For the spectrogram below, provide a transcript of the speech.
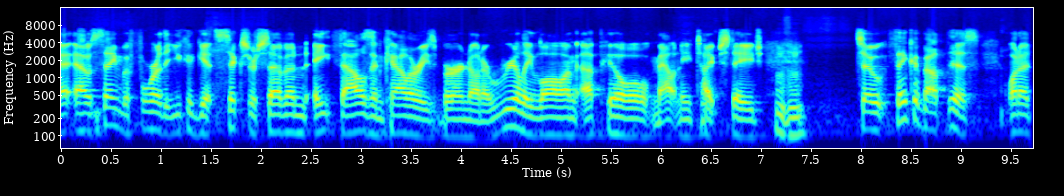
I, I was saying before that you could get six or seven, eight thousand calories burned on a really long uphill, mountainy type stage. Mm-hmm. So think about this: on a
